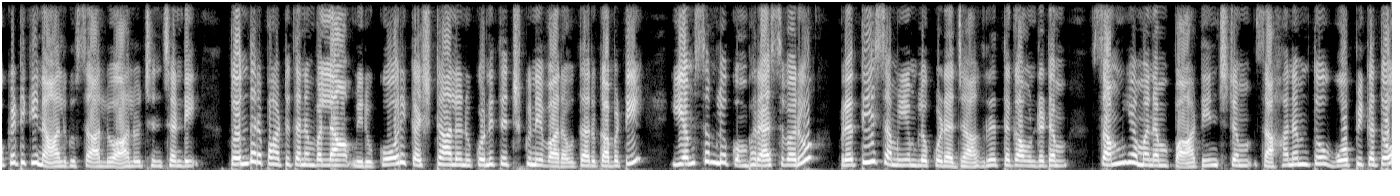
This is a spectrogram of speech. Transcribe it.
ఒకటికి నాలుగు సార్లు ఆలోచించండి. తొందరపాటుతనం వల్ల మీరు కోరి కష్టాలను కొని తెచ్చుకునే వారవుతారు కాబట్టి ఈ అంశంలో కుంభరాశివారు ప్రతి సమయంలో కూడా జాగ్రత్తగా ఉండటం సంయమనం పాటించటం సహనంతో ఓపికతో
